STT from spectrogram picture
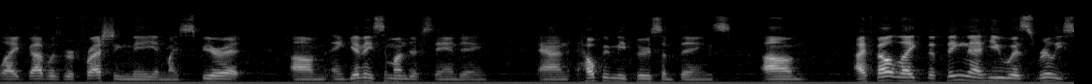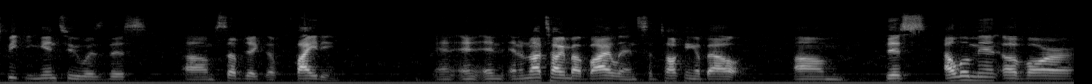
like God was refreshing me in my spirit um, and giving some understanding and helping me through some things, um, I felt like the thing that He was really speaking into was this um, subject of fighting. And, and, and, and, I'm not talking about violence, I'm talking about um, this element of our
